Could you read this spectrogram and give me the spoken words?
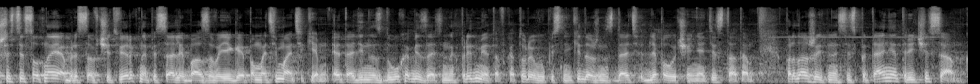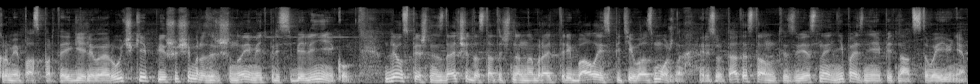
600 ноябрьцев в четверг написали базовый ЕГЭ по математике. Это один из двух обязательных предметов, которые выпускники должны сдать для получения аттестата. Продолжительность испытания – 3 часа. Кроме паспорта и гелевой ручки, пишущим разрешено иметь при себе линейку. Для успешной сдачи достаточно набрать 3 балла из 5 возможных. Результаты станут известны не позднее 15 июня.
